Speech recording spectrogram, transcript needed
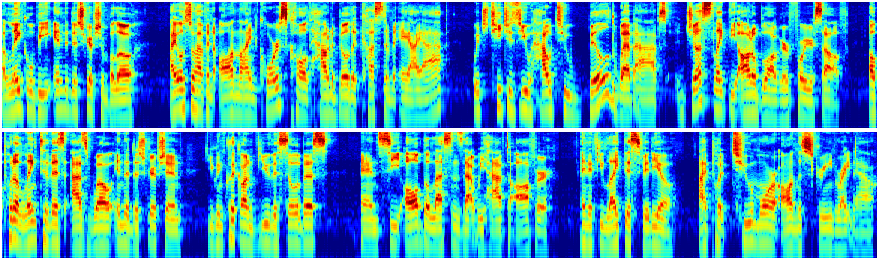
a link will be in the description below. I also have an online course called How to Build a Custom AI App, which teaches you how to build web apps just like the auto blogger for yourself. I'll put a link to this as well in the description. You can click on view the syllabus and see all the lessons that we have to offer. And if you like this video, I put two more on the screen right now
